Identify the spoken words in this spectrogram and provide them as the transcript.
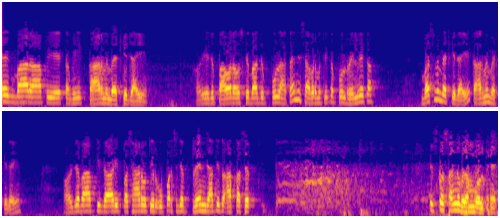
एक बार आप ये कभी कार में बैठ के जाइए। और ये जो पावर हाउस के बाद जो पुल आता है ना, साबरमती का पुल रेलवे का, बस में बैठ के जाइए, कार में बैठ के जाइए। और जब आपकी गाड़ी पसार होती है और ऊपर से जब ट्रेन जाती तो आपका सिर इसको संग भ्रम बोलते हैं।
